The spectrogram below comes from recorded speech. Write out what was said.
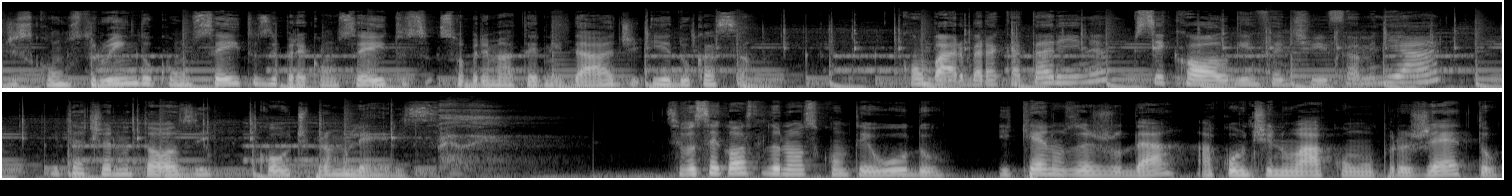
Desconstruindo conceitos e preconceitos sobre maternidade e educação. Com Bárbara Catarina, psicóloga infantil e familiar. E Tatiana Tosi, coach para mulheres. Se você gosta do nosso conteúdo, e quer nos ajudar a continuar com o projeto,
